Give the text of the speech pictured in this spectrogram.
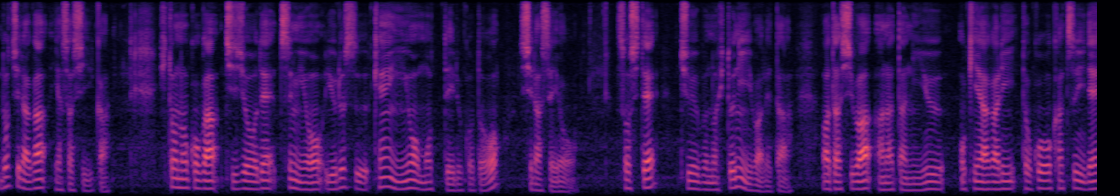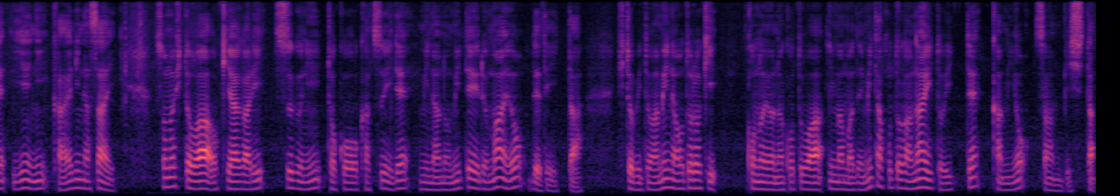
どちらが優しいか。人の子が地上で罪を許す権威を持っていることを知らせよう。そして中部の人に言われた。私はあなたに言う起き上がり床を担いで家に帰りなさい。その人は起き上がりすぐに床を担いで皆の見ている前を出て行った。人々は皆驚きこのようなことは今まで見たことがないと言って神を賛美した。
